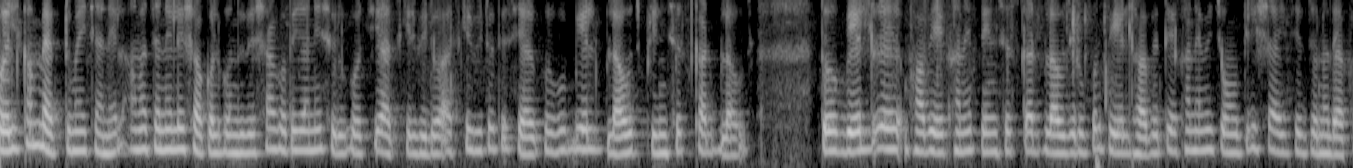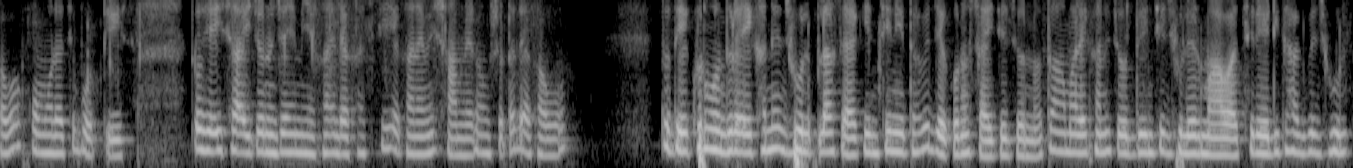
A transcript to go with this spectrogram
Welcome back to my channel. আমার চ্যানেলে সকল বন্ধুদের স্বাগত জানিয়ে শুরু করছি আজকের ভিডিও। আজকের ভিডিওতে শেয়ার করব belt, blouse princess cut blouse তো বেল্ট হবে এখানে প্রিন্সেস কাট ব্লাউজের উপর বেল্ট হবে। তো এখানে আমি চৌত্রিশ সাইজের জন্য দেখাবো, কোমর আছে বত্রিশ। তো এই সাইজ অনুযায়ী আমি এখানে দেখাচ্ছি, এখানে আমি সামনের অংশটা দেখাবো। তো দেখুন বন্ধুরা, এখানে ঝুল প্লাস এক ইঞ্চি নিতে হবে যে কোনো সাইজের জন্য। তো আমার এখানে চোদ্দ ইঞ্চি ঝুলের মাপ আছে রেডি থাকবে ঝুল।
